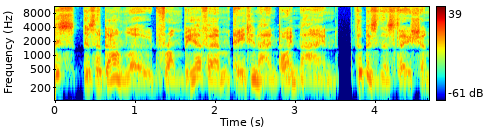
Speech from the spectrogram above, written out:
This is a download from BFM 89.9, the business station.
